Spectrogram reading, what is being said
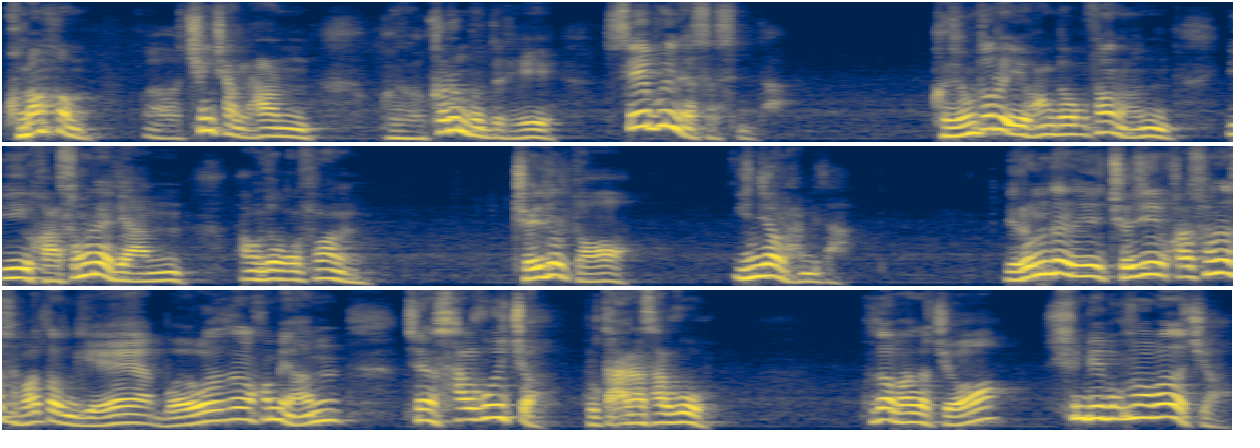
그만큼 어, 칭찬을 하는 그, 그런 분들이 세 분이나 있었습니다. 그 정도로 이 황도봉선은 이 과수원에 대한 황도봉선은 저희들도 인정을 합니다. 여러분들이 저집 과수원에서 받았던 게 뭐였다 하면 저는 살고 있죠. 불타나 살고. 그다 받았죠. 신비봉선 받았죠.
